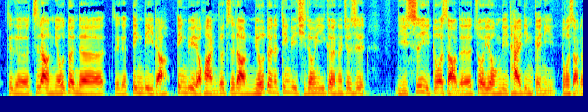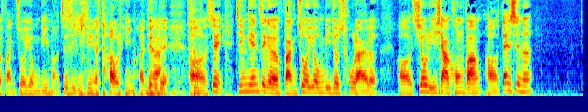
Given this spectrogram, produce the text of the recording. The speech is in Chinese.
这个知道牛顿的这个定律的定律的话，你就知道牛顿的定律其中一个呢就是。你施以多少的作用力，它一定给你多少的反作用力嘛，这是一定的道理嘛，对不对？啊，所以今天这个反作用力就出来了，啊，修理一下空方，好，但是呢，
